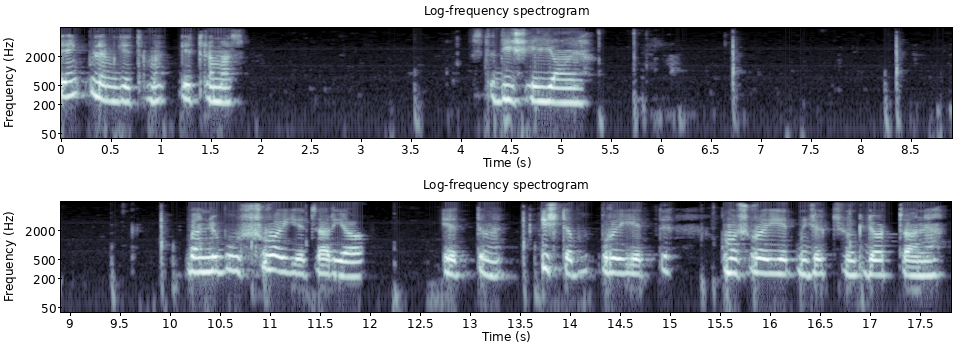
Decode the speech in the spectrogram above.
Denk bile mi getirme, getiremez? İstediği şey yani. Bence bu şurayı yeter ya. Yetti mi? İşte bu. Burayı yetti. Ama şurayı yetmeyecek çünkü dört tane.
